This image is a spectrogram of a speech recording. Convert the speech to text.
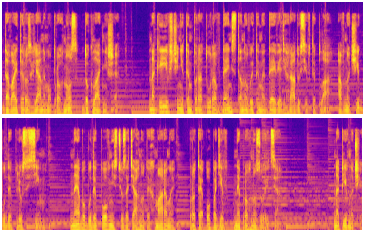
Давайте розглянемо прогноз докладніше. На Київщині температура в день становитиме 9 градусів тепла, а вночі буде плюс 7. Небо буде повністю затягнуте хмарами, проте опадів не прогнозується. На півночі.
